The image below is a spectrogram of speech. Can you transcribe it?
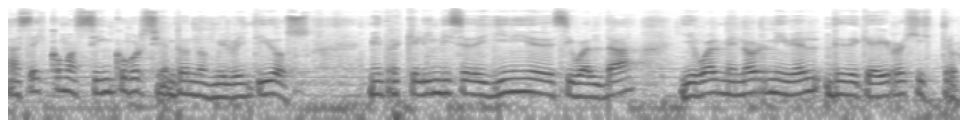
a 6,5% en 2022, mientras que el índice de Gini de desigualdad llegó al menor nivel desde que hay registro.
